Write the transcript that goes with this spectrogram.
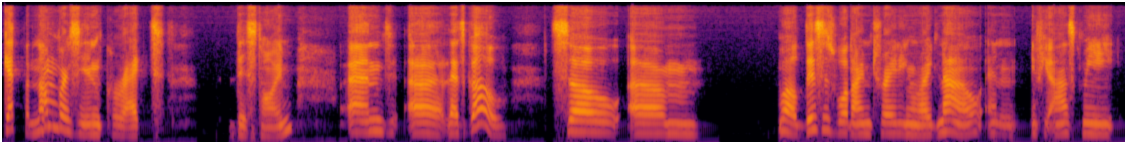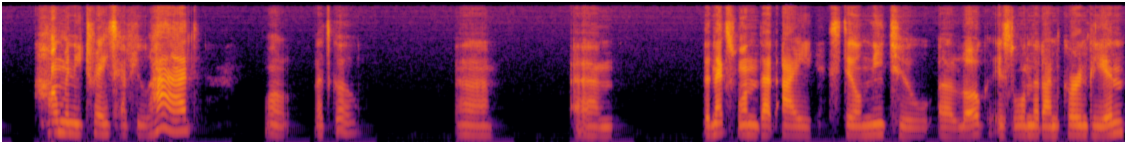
get the numbers in correct this time, and uh, let's go. So, um, well, this is what I'm trading right now. And if you ask me, how many trades have you had? Well, let's go. Uh, um, the next one that I still need to uh, log is the one that I'm currently in.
